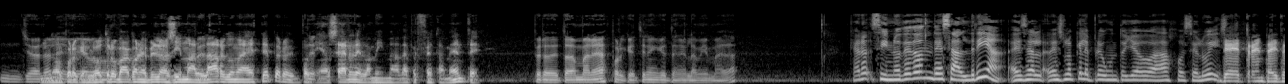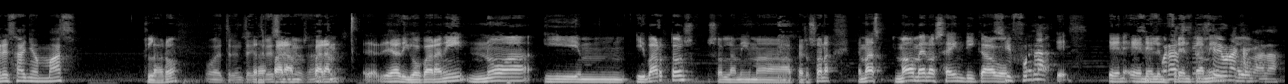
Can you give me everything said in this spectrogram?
Yo no, porque el otro va con el pelo así más largo, más este, pero podría ser de la misma edad perfectamente. Pero de todas maneras, ¿por qué tienen que tener la misma edad? Claro, si no, ¿de dónde saldría? Es, el- es lo que le pregunto yo a José Luis. De 33 años más. Claro. O de O sea, 33 para, años para- antes. ya digo, para mí, Noah y, mm, y Bartos son la misma persona. Además, más o menos se ha indicado Si fuera- eh, en, en si el fuera así, enfrentamiento. sería una cagada.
